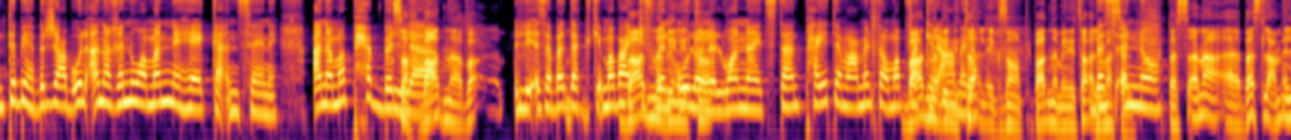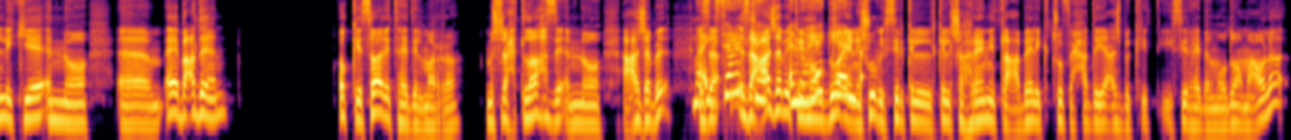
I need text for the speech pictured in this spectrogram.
انتبه برجع بقول أنا غنوة مني هيك كإنسانة. أنا ما بحب ال... صح بعدنا ب... اللي إذا بدك ما بعرف كيف بنقولهم ال one night stand بحياتي ما عملتها وما بفكر بعدنا بنطاق أعملها. ال example بعدنا بنطاق بس المثل إنه بس أنا آه، بس اللي عم أقول لك إياه إنه آم، إيه بعدين؟ أوكي صارت هيدي المرة. مش رح تلاحظي إنه عجب اذا exactly. اذا عجبك الموضوع كان يعني شو بيصير كل كل شهرين يطلع على بالك تشوفي حدا يعجبك يصير هيدا الموضوع معه لا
